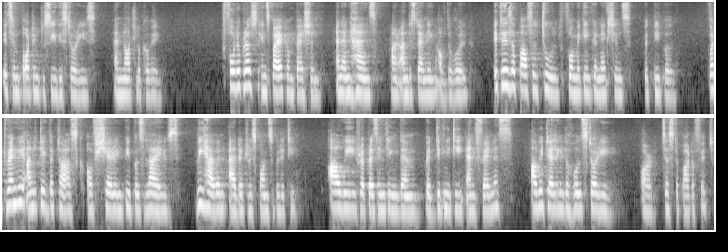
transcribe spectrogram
it's important to see these stories and not look away. Photographs inspire compassion and enhance our understanding of the world. It is a powerful tool for making connections with people. But when we undertake the task of sharing people's lives, we have an added responsibility. Are we representing them with dignity and fairness? Are we telling the whole story or just a part of it?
